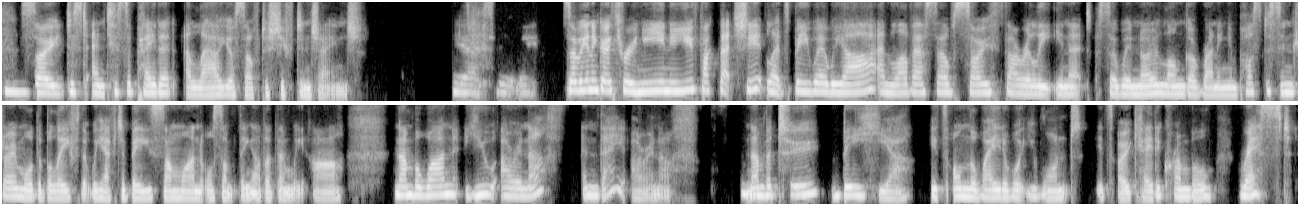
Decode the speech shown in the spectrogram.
Mm. So just anticipate it, allow yourself to shift and change. Yeah, absolutely. So we're going to go through new year, new you. Fuck that shit. Let's be where we are and love ourselves so thoroughly in it. So we're no longer running imposter syndrome or the belief that we have to be someone or something other than we are. Number one, you are enough and they are enough. Mm. Number two, be here. It's on the way to what you want. It's okay to crumble. Rest,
